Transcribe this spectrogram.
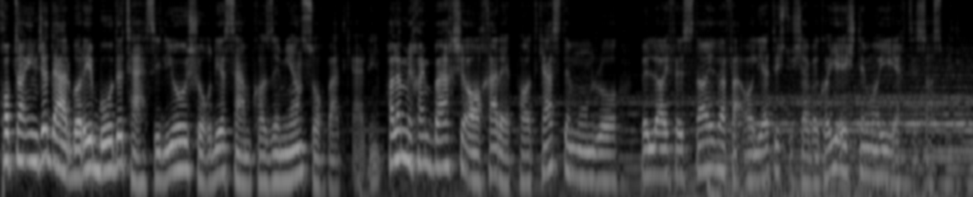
خب تا اینجا درباره بعد تحصیلی و شغلی سم کاظمیان صحبت کردیم. حالا می‌خوایم بخش آخر پادکستمون رو به lifestyle و فعالیتش تو شبکه های اجتماعی اختصاص بدیم.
